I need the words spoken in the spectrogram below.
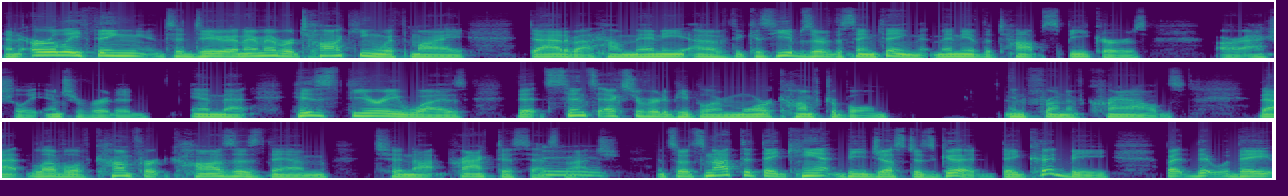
an early thing to do. And I remember talking with my dad about how many of because he observed the same thing that many of the top speakers are actually introverted and that his theory was that since extroverted people are more comfortable in front of crowds. That level of comfort causes them to not practice as mm. much. And so it's not that they can't be just as good. They could be, but they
